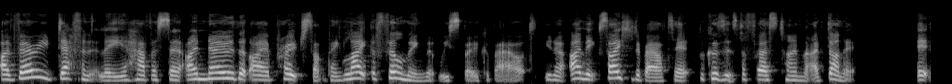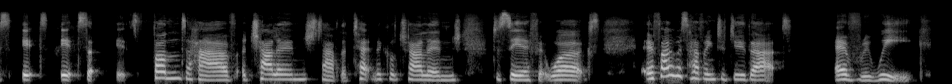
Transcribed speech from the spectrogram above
I very definitely have a sense. I know that I approach something like the filming that we spoke about. You know, I'm excited about it because it's the first time that I've done it. It's it's it's it's fun to have a challenge, to have the technical challenge, to see if it works. If I was having to do that every week,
